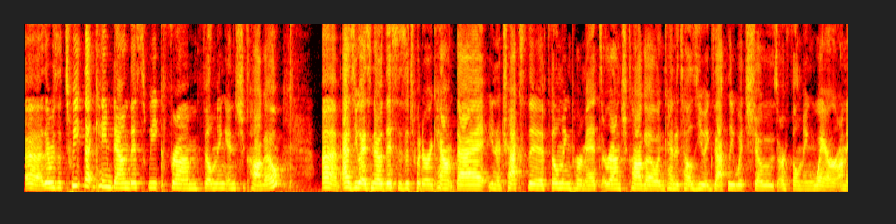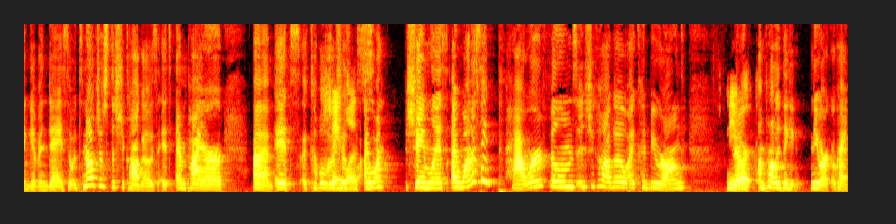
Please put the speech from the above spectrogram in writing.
uh, there was a tweet that came down this week from filming in Chicago. Um, as you guys know, this is a Twitter account that you know tracks the filming permits around Chicago and kind of tells you exactly which shows are filming where on a given day. So it's not just the Chicago's; it's Empire. Um, it's a couple of shows. I want Shameless. I want to say Power Films in Chicago. I could be wrong. New No, York. I'm probably thinking New York. Okay,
